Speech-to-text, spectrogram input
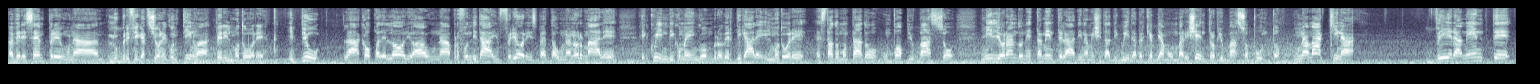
avere sempre una lubrificazione continua per il motore. In più la coppa dell'olio ha una profondità inferiore rispetto a una normale e quindi come ingombro verticale il motore è stato montato un po' più basso migliorando nettamente la dinamicità di guida perché abbiamo un baricentro più basso appunto una macchina veramente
